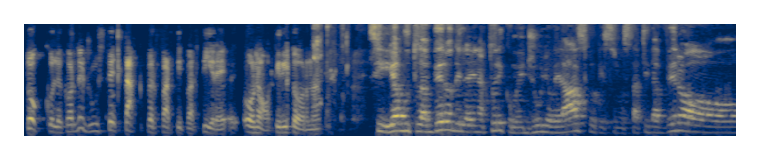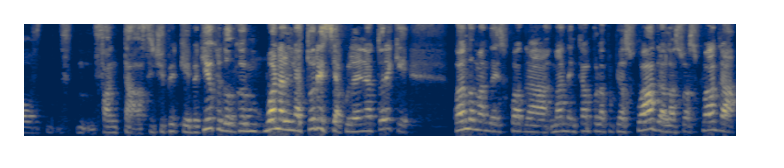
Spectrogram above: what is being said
tocco le corde giuste, tac, per farti partire, o no? Ti ritorna? Sì, io ho avuto davvero degli allenatori come Giulio Velasco che sono stati davvero fantastici. Perché? Perché io credo che un buon allenatore sia quell'allenatore che quando manda in, squadra, manda in campo la propria squadra, la sua squadra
